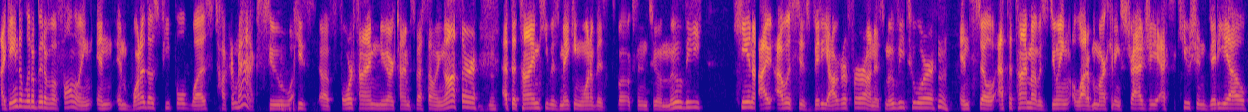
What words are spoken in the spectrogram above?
I gained a little bit of a following, and and one of those people was Tucker Max, who mm-hmm. he's a four-time New York Times bestselling author. Mm-hmm. At the time, he was making one of his books into a movie. he and I, I was his videographer on his movie tour. Hmm. And so at the time, I was doing a lot of marketing strategy, execution, video.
